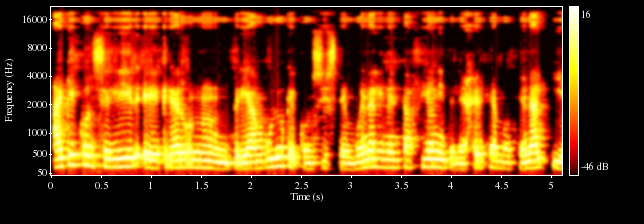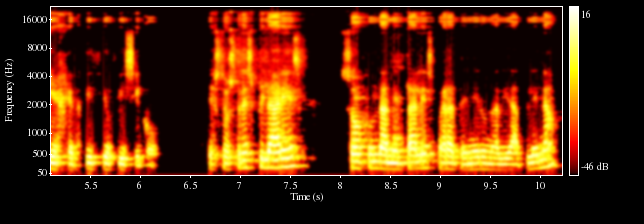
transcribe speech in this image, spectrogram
Hay que conseguir eh, crear un triángulo que consiste en buena alimentación, inteligencia emocional y ejercicio físico. Estos tres pilares son fundamentales para tener una vida plena.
